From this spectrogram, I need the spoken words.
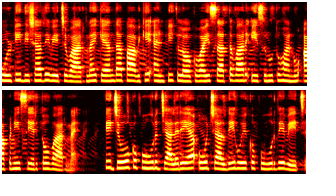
ਉਲਟੀ ਦਿਸ਼ਾ ਦੇ ਵਿੱਚ ਵਾਰਨਾ ਹੈ ਕਹਿਣ ਦਾ ਭਾਵ ਕਿ ਐਂਟੀ ਕਲੌਕਵਾਈਜ਼ 7 ਵਾਰ ਇਸ ਨੂੰ ਤੁਹਾਨੂੰ ਆਪਣੇ ਸਿਰ ਤੋਂ ਵਾਰਨਾ ਹੈ ਤੇ ਜੋ ਕਪੂਰ ਜਲ ਰਿਹਾ, ਉਹ ਚੱਲਦੇ ਹੋਏ ਕਪੂਰ ਦੇ ਵਿੱਚ।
